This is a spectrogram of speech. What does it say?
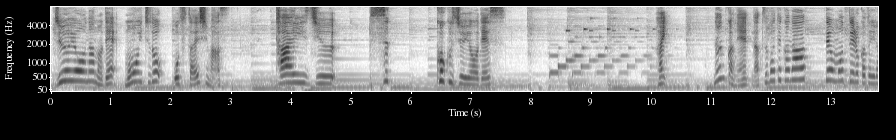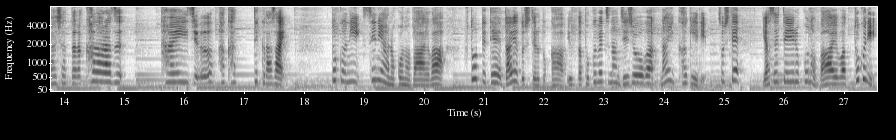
重要なのでもう一度お伝えします。体重すっごく重要です。はい。なんかね夏バテかなって思っている方いらっしゃったら必ず体重測ってください。特にセニアの子の場合は太っててダイエットしてるとか言った特別な事情がない限りそして痩せている子の場合は特に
